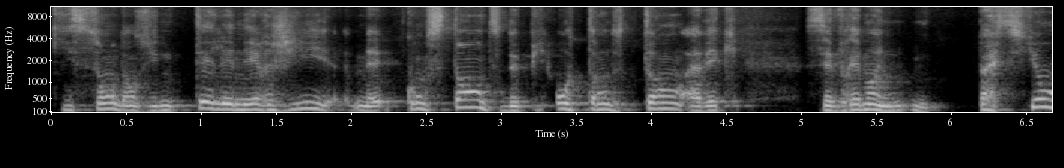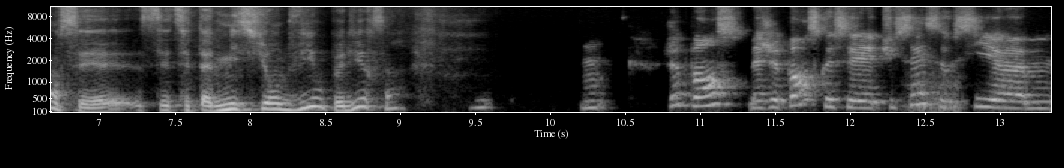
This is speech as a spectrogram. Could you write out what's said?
qui sont dans une telle énergie, mais constante depuis autant de temps, avec, c'est vraiment une, passion, c'est, c'est, ta mission de vie, on peut dire ça Je pense, mais je pense que c'est, tu sais, c'est aussi euh,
